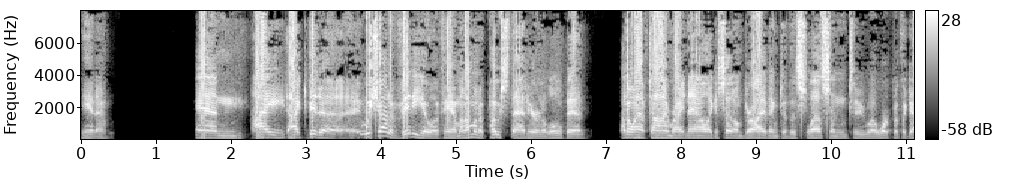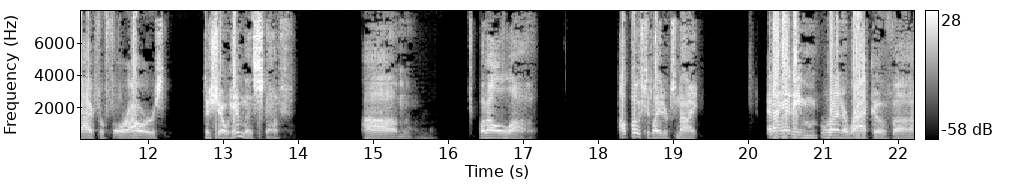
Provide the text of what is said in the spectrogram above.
You know, and I I did a we shot a video of him, and I'm going to post that here in a little bit. I don't have time right now. Like I said, I'm driving to this lesson to uh, work with a guy for four hours to show him this stuff. Um, but I'll uh, I'll post it later tonight. And I had him run a rack of uh,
